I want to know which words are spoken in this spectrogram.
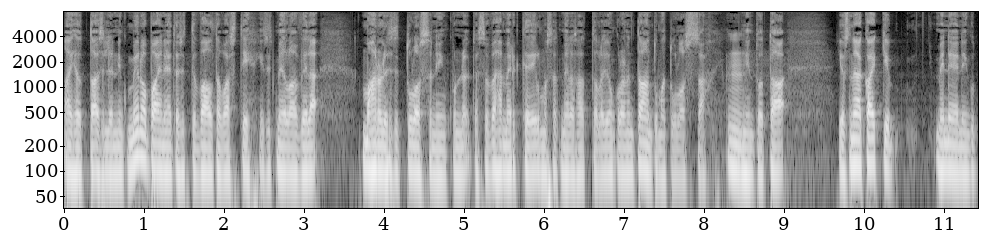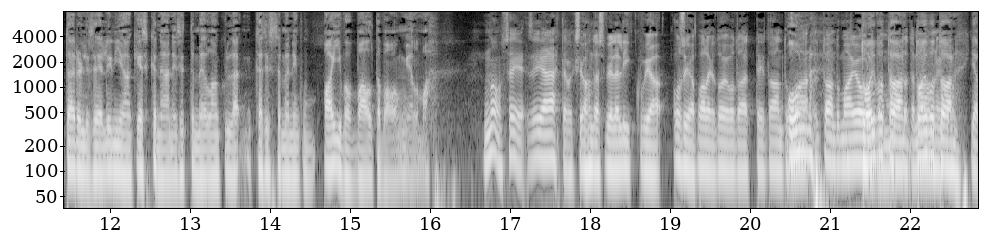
aiheuttaa sille niin kuin menopaineita sitten valtavasti. Ja sitten meillä on vielä mahdollisesti tulossa, niin kun tässä on vähän merkkejä ilmassa, että meillä saattaa olla jonkunlainen taantuma tulossa, mm. niin tota, jos nämä kaikki menee niin kuin täydelliseen linjaan keskenään, niin sitten meillä on kyllä käsissämme niin kuin aivan valtava ongelma. No se, se jää nähtäväksi. Onhan tässä vielä liikkuvia osia paljon. Toivotaan, ettei taantumaa, on, taantumaa jouduta. Toivotaan, mutta toivotaan. Niin kuin... ja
